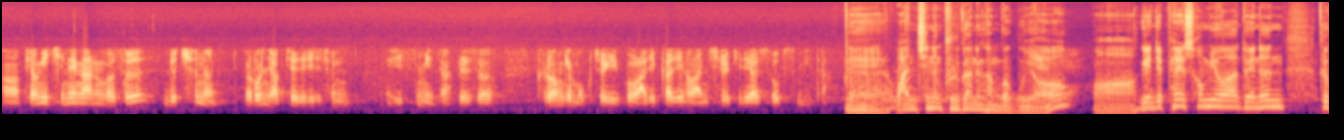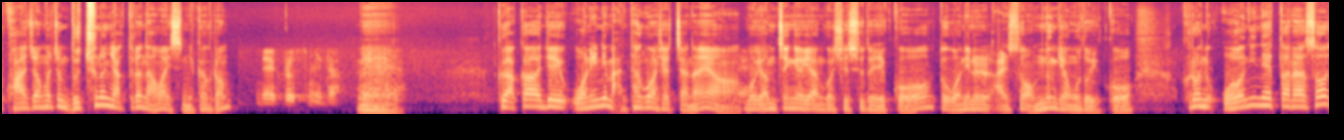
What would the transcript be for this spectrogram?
어, 병이 진행하는 것을 늦추는 이런 약제들이 좀 있습니다. 그래서 그런 게 목적이고 아직까지는 완치를 기대할 수 없습니다. 네. 완치는 불가능한 거고요. 네. 어, 그게 이제 폐 섬유화되는 그 과정을 좀 늦추는 약들은 나와 있습니까? 그럼? 네, 그렇습니다. 네. 그 아까 이제 원인이 많다고 하셨잖아요. 네. 뭐 염증에 의한 것일 수도 있고 또 원인을 알 수 없는 경우도 있고 그런 원인에 따라서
